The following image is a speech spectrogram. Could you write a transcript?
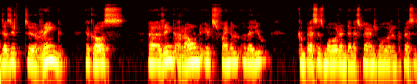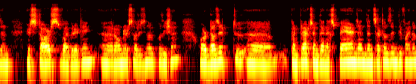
does it uh, ring across uh, ring around its final value compresses more and then expands more and compresses and it starts vibrating uh, around its original position? Or does it uh, contracts and then expands and then settles in the final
